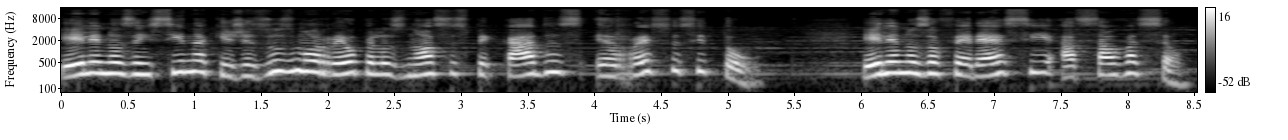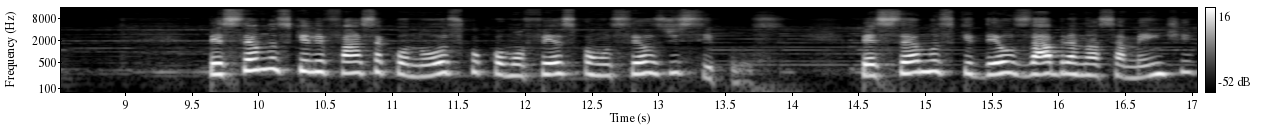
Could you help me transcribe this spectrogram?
Ele nos ensina que Jesus morreu pelos nossos pecados e ressuscitou. Ele nos oferece a salvação. Peçamos que Ele faça conosco como fez com os seus discípulos. Peçamos que Deus abra nossa mente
